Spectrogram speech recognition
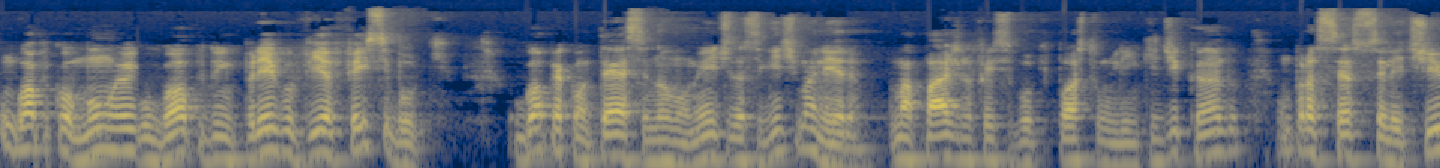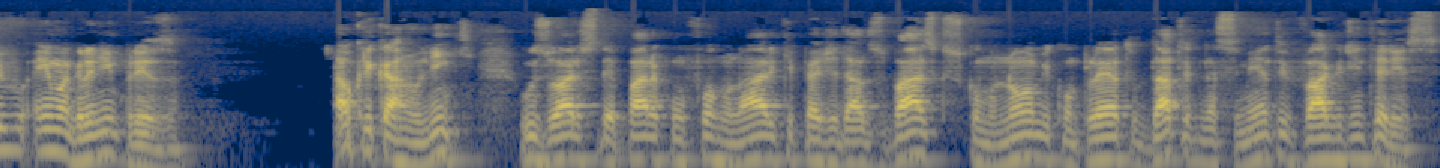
Um golpe comum é o golpe do emprego via Facebook. O golpe acontece normalmente da seguinte maneira: uma página no Facebook posta um link indicando um processo seletivo em uma grande empresa. Ao clicar no link, o usuário se depara com um formulário que pede dados básicos como nome completo, data de nascimento e vaga de interesse.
